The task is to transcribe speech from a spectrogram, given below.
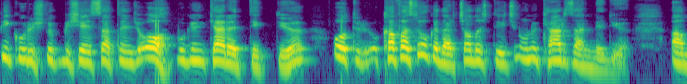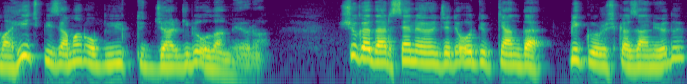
Bir kuruşluk bir şey satınca oh bugün kar ettik diyor. Oturuyor. Kafası o kadar çalıştığı için onu kar zannediyor. Ama hiçbir zaman o büyük tüccar gibi olamıyor o. Şu kadar sene önce de o dükkanda bir kuruş kazanıyordu.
